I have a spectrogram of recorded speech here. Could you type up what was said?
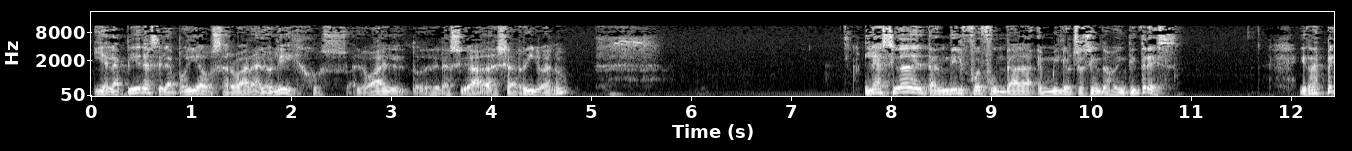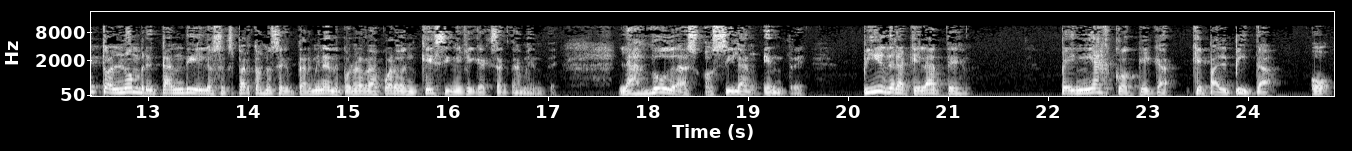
Y a la piedra se la podía observar a lo lejos, a lo alto, desde la ciudad, allá arriba, ¿no? La ciudad de Tandil fue fundada en 1823 y respecto al nombre Tandil, los expertos no se terminan de poner de acuerdo en qué significa exactamente. Las dudas oscilan entre piedra que late, peñasco que, que palpita o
